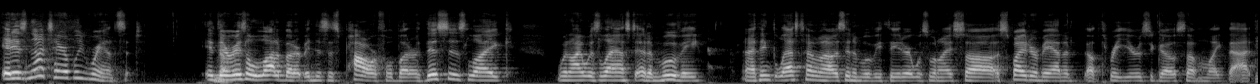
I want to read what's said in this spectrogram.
It is not terribly rancid. It- There is a lot of butter, and this is powerful butter. This is like when I was last at a movie, and I think the last time I was in a movie theater was when I saw a Spider Man about three years ago, something like that.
